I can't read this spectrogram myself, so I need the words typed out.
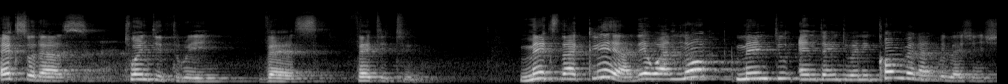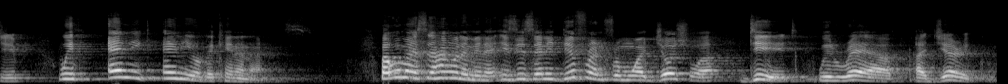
Exodus 23, verse 32 makes that clear. They were not meant to enter into any covenant relationship with any, any of the Canaanites. But we might say, hang on a minute, is this any different from what Joshua did with Rahab at Jericho?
